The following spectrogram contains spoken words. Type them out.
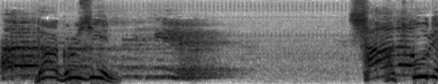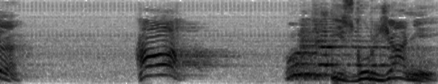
Да, грузин. Откуда? Из Гурджани.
